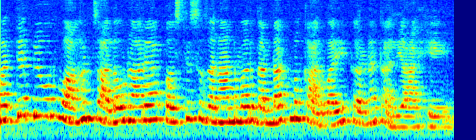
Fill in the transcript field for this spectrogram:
मद्य पिऊन वाहन चालवणाऱ्या पस्तीस जणांवर दंडात्मक कारवाई करण्यात आली आहे.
